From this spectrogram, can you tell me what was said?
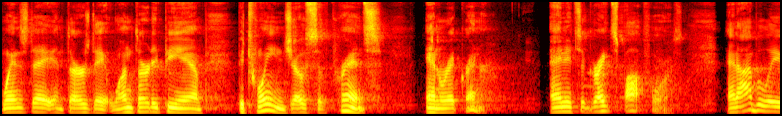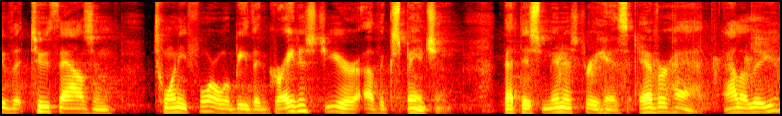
Wednesday, and Thursday at 1:30 p.m. between Joseph Prince and Rick Renner and it's a great spot for us. And I believe that 2024 will be the greatest year of expansion that this ministry has ever had. Hallelujah.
